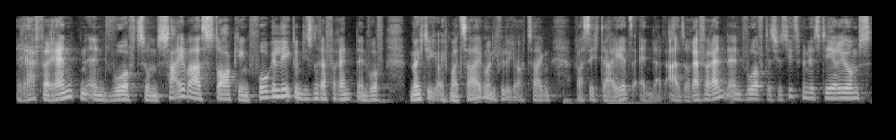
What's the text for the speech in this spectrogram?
Referentenentwurf zum Cyberstalking vorgelegt. Und diesen Referentenentwurf möchte ich euch mal zeigen. Und ich will euch auch zeigen, was sich da jetzt ändert. Also Referentenentwurf des Justizministeriums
